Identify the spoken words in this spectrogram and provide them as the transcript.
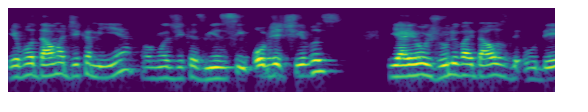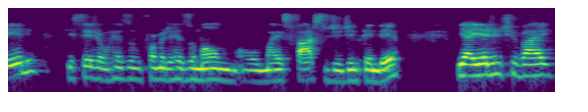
eu vou dar uma dica minha, algumas dicas minhas assim objetivas, e aí o Júlio vai dar os, o dele, que seja um resumo, forma de resumão ou mais fácil de, de entender. E aí a gente vai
